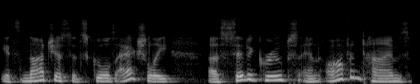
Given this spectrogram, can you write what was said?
it's not just at schools, actually, uh, civic groups, and oftentimes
